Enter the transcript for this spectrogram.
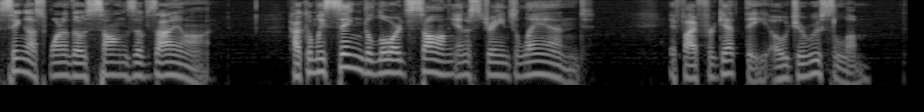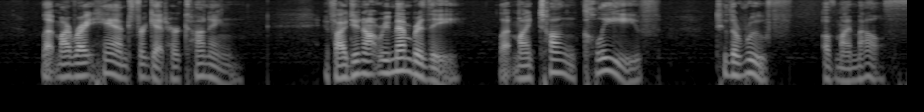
Sing us one of those songs of Zion. How can we sing the Lord's song in a strange land? If I forget thee, O Jerusalem, let my right hand forget her cunning. If I do not remember thee, let my tongue cleave to the roof of my mouth.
